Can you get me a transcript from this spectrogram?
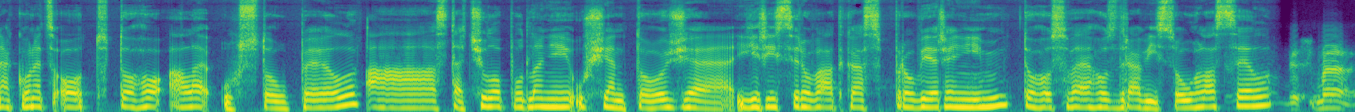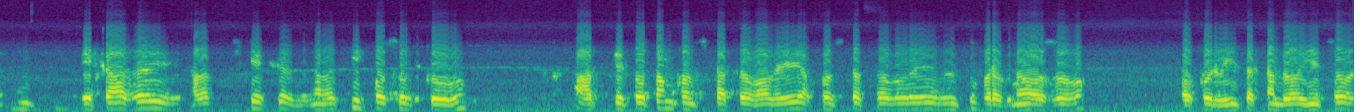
Nakonec od toho ale ustoupil a stačilo podle něj už jen to, že Jiří Sirovátka s prověřením toho svého zdraví souhlasil. My jsme vycházeli z znaleckých posudků a ty to tam konstatovali a konstatovali tu prognózu pokud vím, tak tam bylo něco,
